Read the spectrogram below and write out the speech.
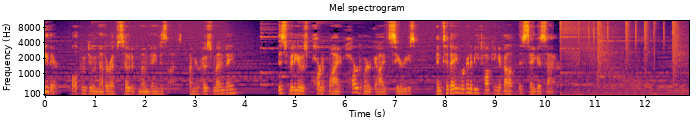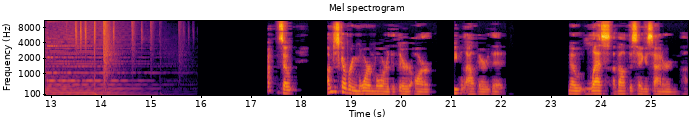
Hey there, welcome to another episode of Moandain Designs. I'm your host Moandain. This video is part of my hardware guide series, and today we're going to be talking about the Sega Saturn. So, I'm discovering more and more that there are people out there that know less about the Sega Saturn uh,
